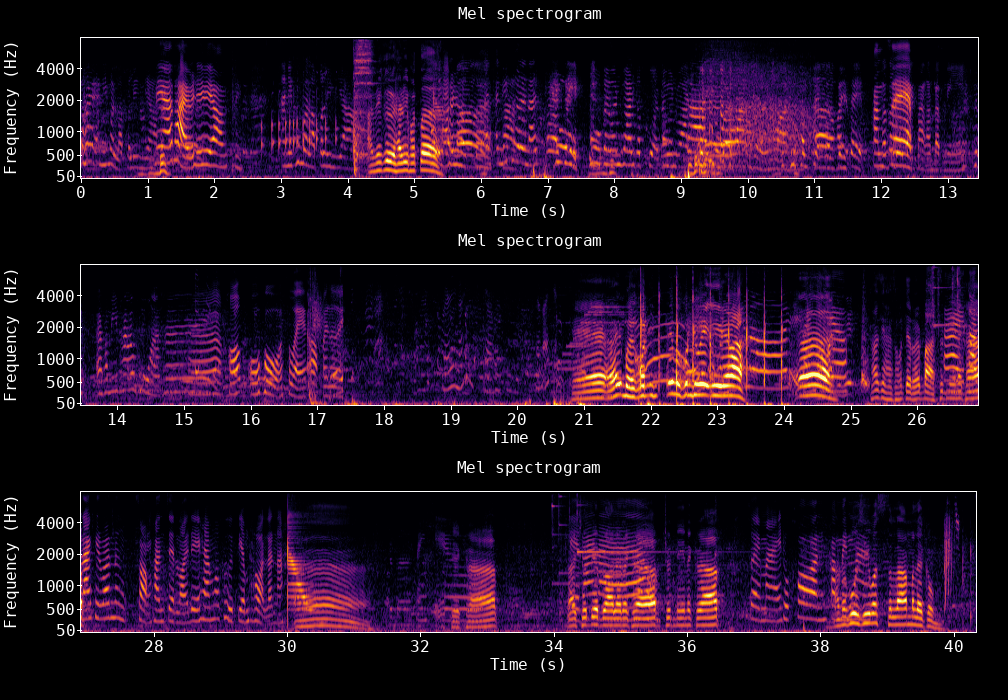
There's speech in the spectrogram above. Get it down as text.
ไม่อันนี้เหมือนรับปริญญา เนี่ยถ่ายไปที่พี่ออมสิอันนี้คือมารับปริญญา อันนี้คือแฮร์รี่พอตเตอร์ อันนี้คืออะไรนะอยู่อยู่ไปวันๆกับสวยไปวันๆใช่อยู่ไปวันๆสวยวันๆคอนเซ็ปต์คอนเซ็ปต์คอนก็จะเซ็ปต์แตกต่างกันแบบนี้แล้วเขามีผ้าหัวให้เออครบโอ้โห สวยออกไปเลยโอเคเอ้ยเหมือนคนอินเอ้ยเหมือนคน UAE เลยว่ะ เออ ค่าเสียหาย2,700 บาทชุดใช่นี้นะคตอรันบแรกคิดว่า1 2,700 เดย์แฮมก็คือเตรียมถอดแล้วนะ อ่า thank you โอเคครับ ได้ชุดเรียบร้อยแล้วนะครับ ชุดนี้นะครับสวยไหมทุกคนคอมอันเมมานต์พูดซิมาว่าสลามอะลัยกุม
